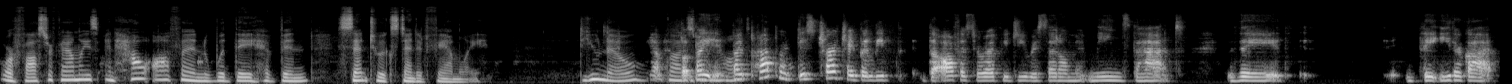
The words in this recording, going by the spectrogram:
or foster families? And how often would they have been sent to extended family? Do you know? Yeah, but by, by proper discharge, I believe the Office of Refugee Resettlement means that they they either got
